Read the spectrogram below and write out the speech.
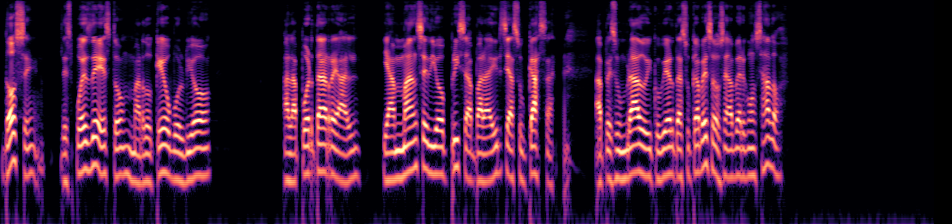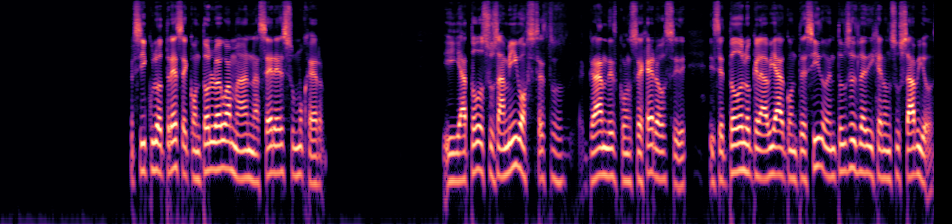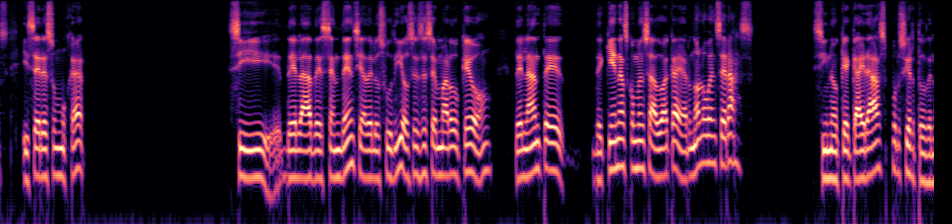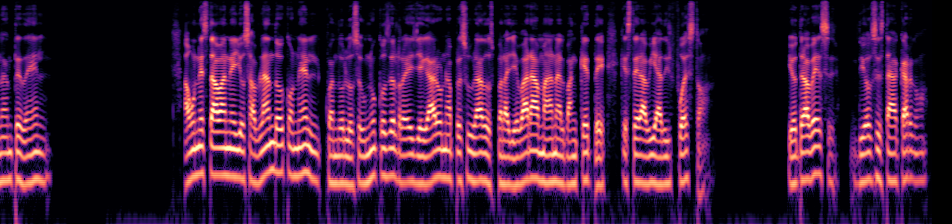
12. Eh, Después de esto, Mardoqueo volvió a la puerta real y Amán se dio prisa para irse a su casa, apesumbrado y cubierta su cabeza, o sea, avergonzado. Versículo 13, contó luego Amán a Ceres su mujer y a todos sus amigos, estos grandes consejeros, y dice todo lo que le había acontecido. Entonces le dijeron sus sabios y Ceres su mujer si de la descendencia de los judíos es ese Mardoqueo, delante de quien has comenzado a caer, no lo vencerás, sino que caerás, por cierto, delante de él. Aún estaban ellos hablando con él cuando los eunucos del rey llegaron apresurados para llevar a Amán al banquete que Esther había dispuesto. Y otra vez, Dios está a cargo.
